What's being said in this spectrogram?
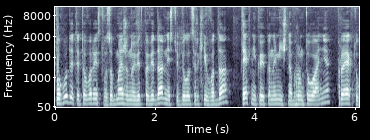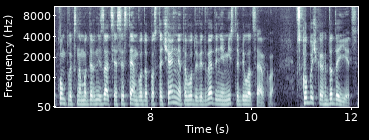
Погодити товариство з обмеженою відповідальністю Білоцерків вода, техніко-економічне обґрунтування проекту комплексна модернізація систем водопостачання та водовідведення міста Біла Церква. В скобочках додається.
